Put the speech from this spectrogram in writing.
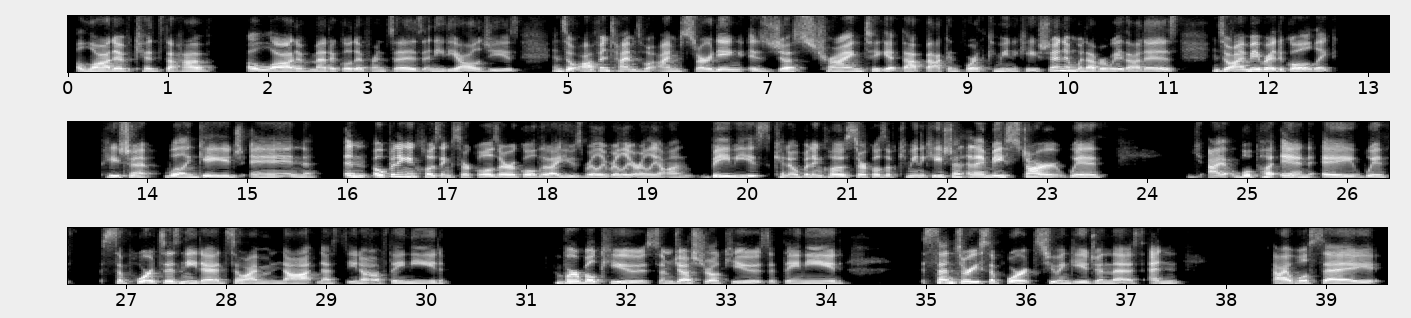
a lot of kids that have a lot of medical differences and etiologies. And so oftentimes what I'm starting is just trying to get that back and forth communication in whatever way that is. And so I may write a goal like patient will engage in and opening and closing circles are a goal that I use really, really early on. Babies can open and close circles of communication. And I may start with, I will put in a with supports as needed. So I'm not, you know, if they need verbal cues, some gestural cues, if they need sensory supports to engage in this. And I will say,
